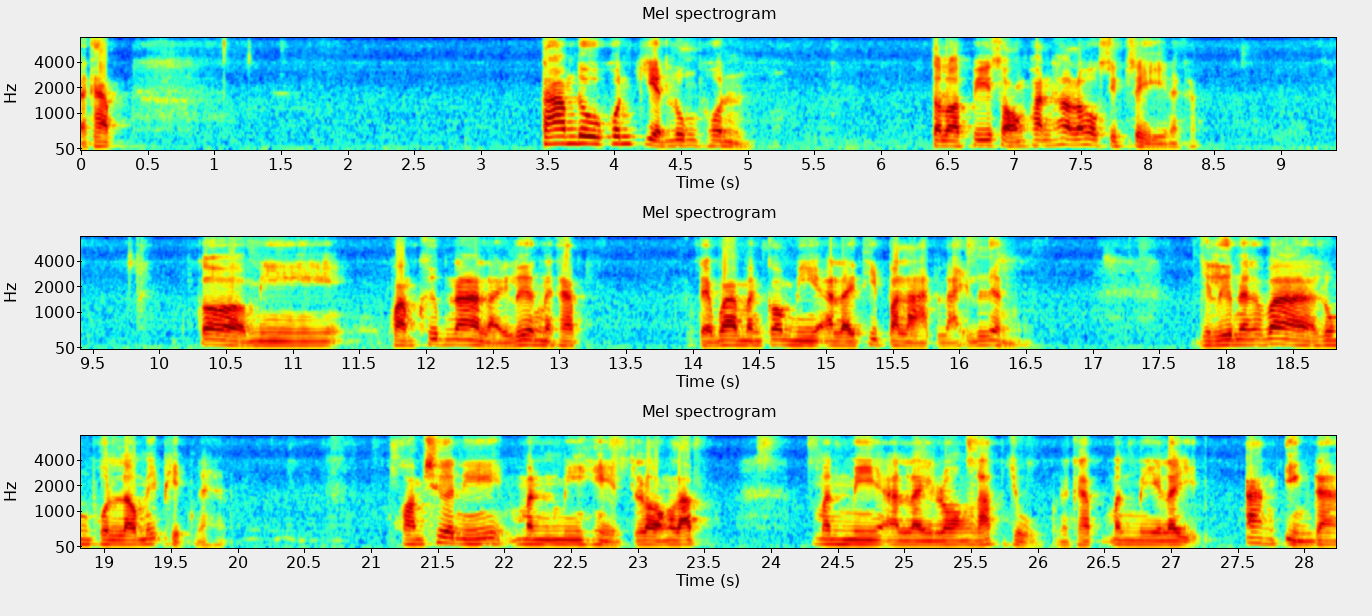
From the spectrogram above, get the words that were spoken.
นะครับ ตามดูคนเกลียดลุงพล ตลอดปี 2564 นะครับ ก็มีความคืบหน้าหลายเรื่องนะครับ แต่ว่ามันก็มีอะไรที่ประหลาดหลายเรื่อง อย่าลืมนะครับว่าลุงพลเราไม่ผิดนะฮะความเชื่อนี้มันมีเหตุรองรับ มันมีอะไรรองรับอยู่นะครับ มันมีอะไรอ้างอิงได้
